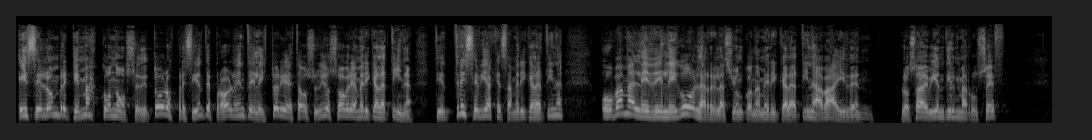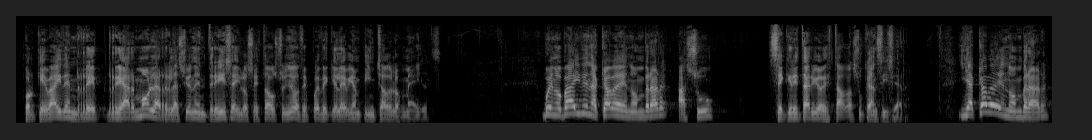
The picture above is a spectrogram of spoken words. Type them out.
Es el hombre que más conoce de todos los presidentes probablemente de la historia de Estados Unidos sobre América Latina. Tiene 13 viajes a América Latina. Obama le delegó la relación con América Latina a Biden. Lo sabe bien Dilma Rousseff porque Biden rearmó la relación entre ella y los Estados Unidos después de que le habían pinchado los mails. Bueno, Biden acaba de nombrar a su secretario de Estado, a su canciller, y acaba de nombrar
